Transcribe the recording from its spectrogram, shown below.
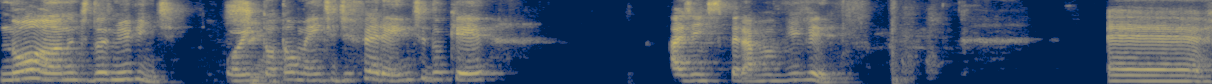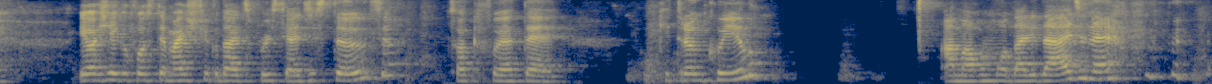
no ano de 2020. Foi Sim. totalmente diferente do que a gente esperava viver. É, eu achei que eu fosse ter mais dificuldades por ser à distância, só que foi até que tranquilo. A nova modalidade, né?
